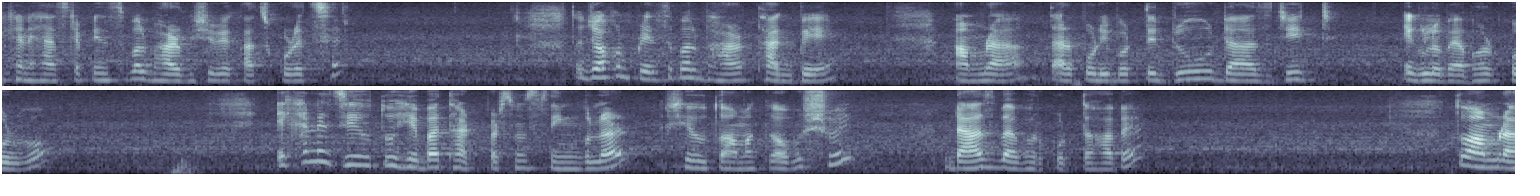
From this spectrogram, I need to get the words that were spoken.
এখানে হ্যাজটা প্রিন্সিপাল ভার্ব হিসেবে কাজ করেছে। তো যখন প্রিন্সিপাল ভার্ব থাকবে, আমরা তার পরিবর্তে ডু ডাজ ডিট এগুলো ব্যবহার করব। এখানে যেহেতু হেবা থার্ড পারসন সিঙ্গুলার সেহেতু আমাকে অবশ্যই ডাস ব্যবহার করতে হবে। তো আমরা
